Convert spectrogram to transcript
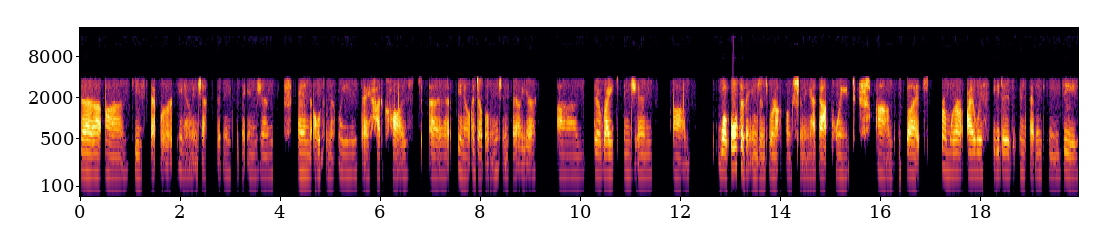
the uh, geese that were, you know, ingested into the engines, and ultimately they had caused, a, you know, a double engine failure. Um, the right engine, um, well, both of the engines were not functioning at that point, um, but from where I was seated in 17D,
